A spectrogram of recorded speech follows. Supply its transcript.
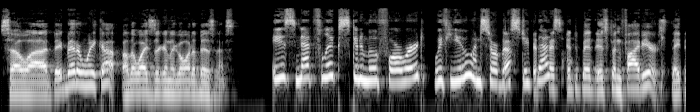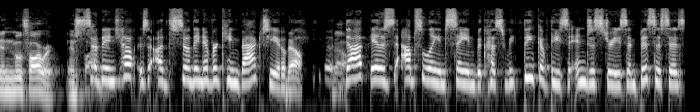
So uh, they better wake up, otherwise they're going to go out of business. Is Netflix going to move forward with you and sort of do that? It's, it's been, it's been five years. They didn't move forward. So they uh, so they never came back to you. No, no. That is absolutely insane because we think of these industries and businesses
